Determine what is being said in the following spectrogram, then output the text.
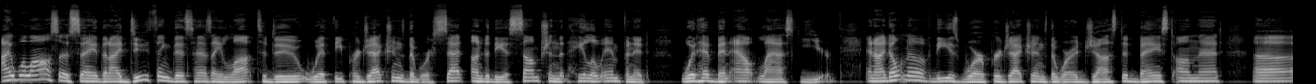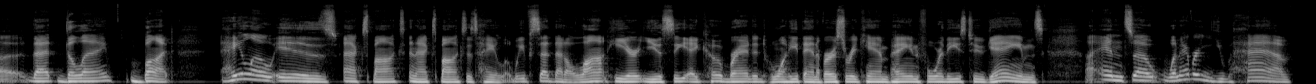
I will also say that I do think this has a lot to do with the projections that were set under the assumption that Halo Infinite would have been out last year. And I don't know if these were projections that were adjusted based on that uh, that delay, but Halo is Xbox and Xbox is Halo. We've said that a lot here. You see a co branded 20th anniversary campaign for these two games. Uh, and so, whenever you have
